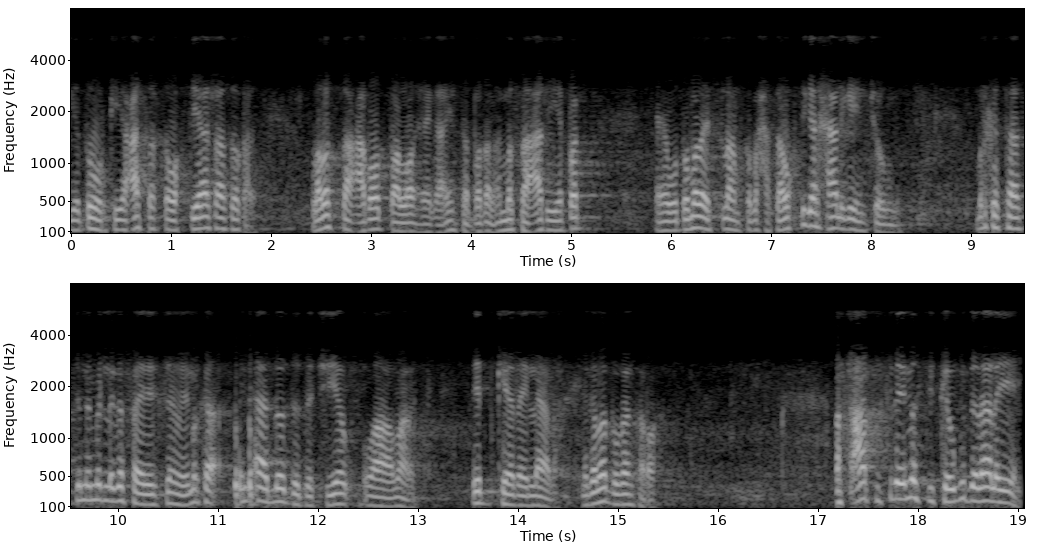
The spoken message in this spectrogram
iyo duhurka iyo casarka waktiyaashaas oo kale. Laba saacadood baa loo eegaa inta badan ama saacad iyo badh waddamada islaamkaba xataa waktigan xaaligaynu joogno. Marka taasina mid laga faaidaysan wey marka in aada loo dadejiyo waa maaragtay dhibkeeday leedahay. Lagama bogan karo. Asxaabtu siday masjidka ugu dadaalayeen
